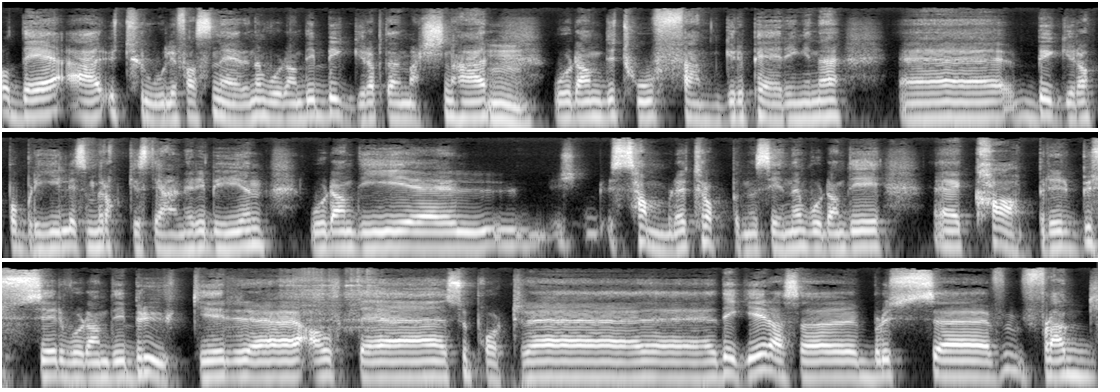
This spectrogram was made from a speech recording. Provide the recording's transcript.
og det er utrolig fascinerende hvordan de bygger opp den matchen her. Mm. Hvordan de to fangrupperingene eh, bygger opp og blir liksom rockestjerner i byen. Hvordan de eh, samler troppene sine, hvordan de eh, kaprer busser, hvordan de bruker eh, alt det supportere digger. Altså bluss, flagg,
